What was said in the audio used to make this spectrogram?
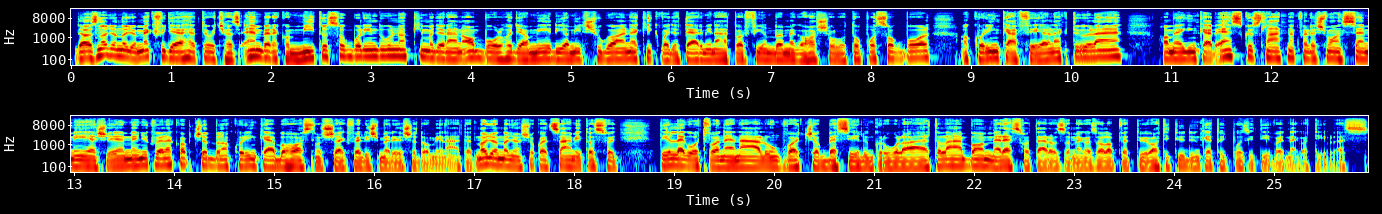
de az nagyon-nagyon megfigyelhető, hogyha az emberek a mítoszokból indulnak ki, magyarán abból, hogy a média mit sugal nekik, vagy a Terminátor filmből, meg a hasonló toposzokból, akkor inkább félnek tőle, ha meg inkább eszközt látnak vele, és van személyes élményük vele kapcsolatban, akkor inkább a hasznosság felismerése dominál. Tehát nagyon-nagyon sokat számít az, hogy tényleg ott van-e nálunk, vagy csak beszélünk róla általában, mert ez határozza meg az alapvető attitűdünket, hogy pozitív vagy negatív lesz.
